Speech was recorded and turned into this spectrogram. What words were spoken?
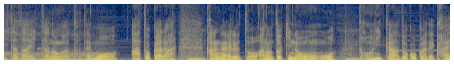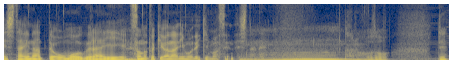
いただいたのがとても後から考えるとあの時の恩をどうにかどこかで返したいなって思うぐらいその時は何もできませんでしたね。ねなるほど。で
